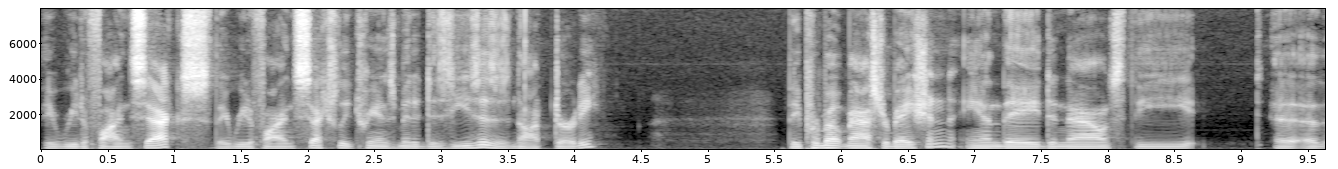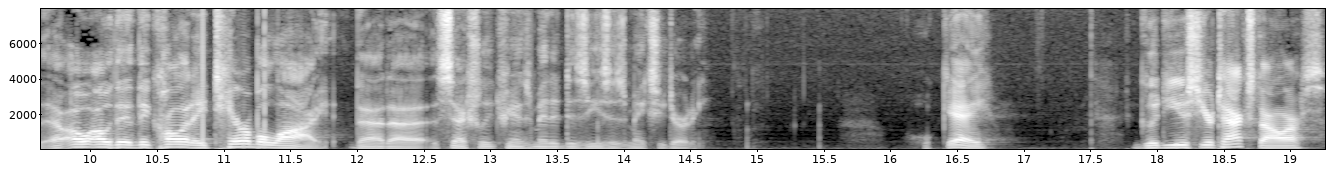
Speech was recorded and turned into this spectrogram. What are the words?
They redefine sex. They redefine sexually transmitted diseases as not dirty. They promote masturbation and they denounce the uh, uh, oh oh they, they call it a terrible lie that uh, sexually transmitted diseases makes you dirty. Okay, good use of your tax dollars.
